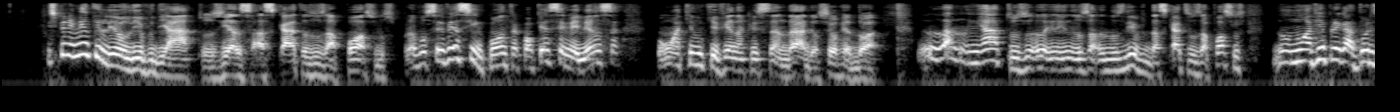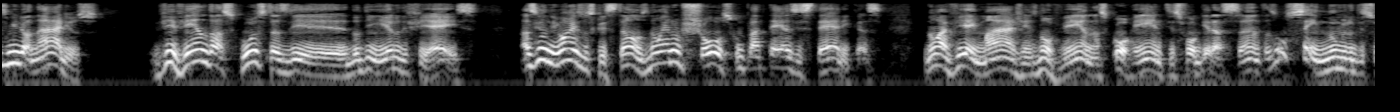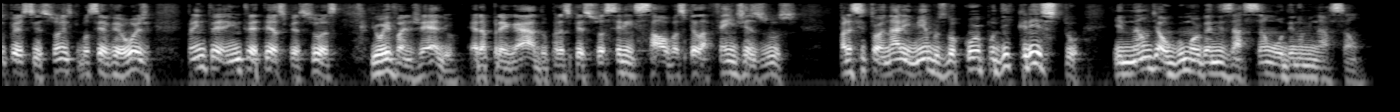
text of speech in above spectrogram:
Experimente ler o livro de Atos e as, as cartas dos apóstolos para você ver se encontra qualquer semelhança com aquilo que vê na cristandade ao seu redor. Lá em Atos, nos, nos livros das cartas dos apóstolos, não, não havia pregadores milionários vivendo às custas de, do dinheiro de fiéis. As reuniões dos cristãos não eram shows com plateias histéricas. Não havia imagens, novenas, correntes, fogueiras santas, um sem número de superstições que você vê hoje para entre, entreter as pessoas. E o Evangelho era pregado para as pessoas serem salvas pela fé em Jesus, para se tornarem membros do corpo de Cristo e não de alguma organização ou denominação.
